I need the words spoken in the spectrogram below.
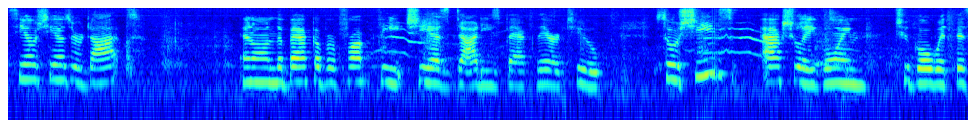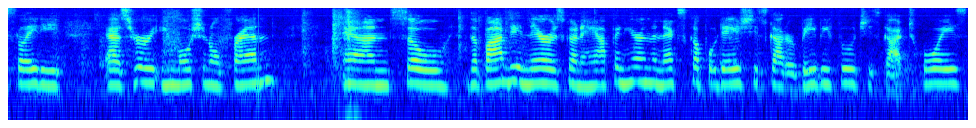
see how she has her dots? And on the back of her front feet, she has dotties back there too. So she's actually going to go with this lady as her emotional friend. And so the bonding there is going to happen here in the next couple days. She's got her baby food, she's got toys,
